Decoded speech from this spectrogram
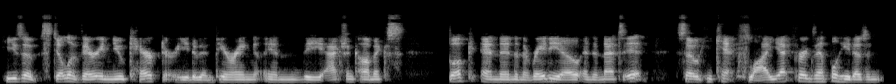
he's a still a very new character. He'd been appearing in the Action Comics book and then in the radio, and then that's it. So he can't fly yet, for example. He doesn't.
